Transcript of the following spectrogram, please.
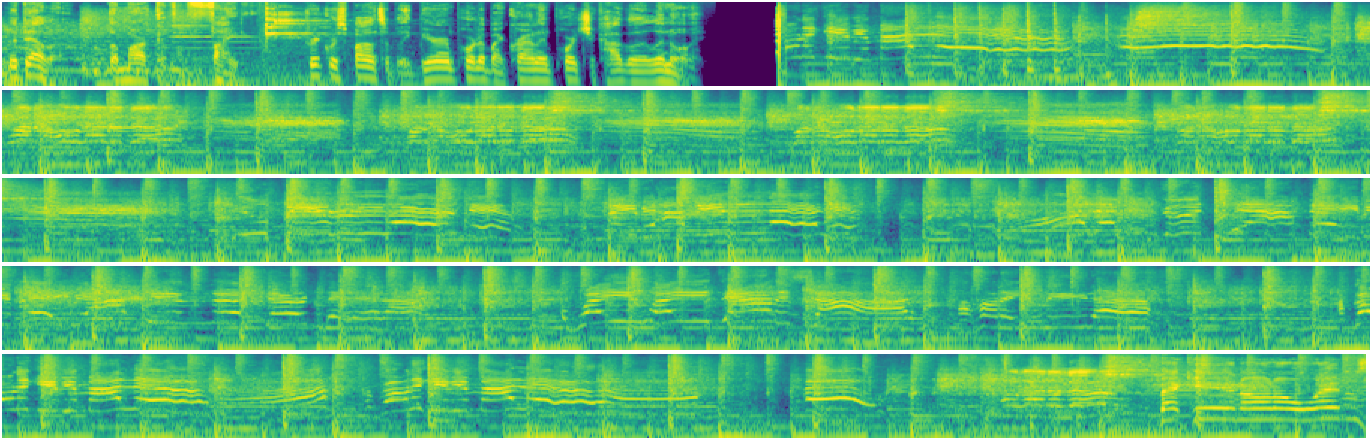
Modelo, the mark of a fighter. Drink responsibly. Beer imported by Crown Port Chicago, Illinois.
